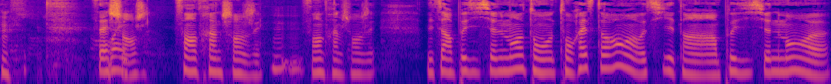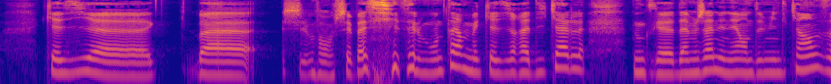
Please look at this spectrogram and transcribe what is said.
Ça change. C'est en train de changer. Mm, mm. C'est en train de changer. Mais c'est un positionnement. Ton ton restaurant aussi est un, positionnement euh, quasi. Euh, bah je, bon, je sais pas si c'est le bon terme, mais quasi radical. Donc, Dame Jeanne est née en 2015.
